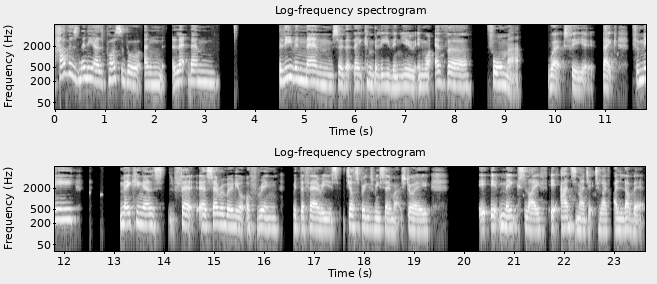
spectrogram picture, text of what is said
have as many as possible and let them believe in them so that they can believe in you in whatever format works for you. Like for me, making a, a ceremonial offering with the fairies just brings me so much joy it, it, makes life it adds magic to life. I love it.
